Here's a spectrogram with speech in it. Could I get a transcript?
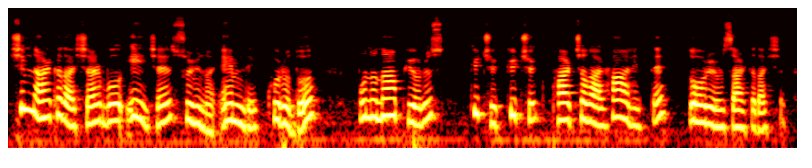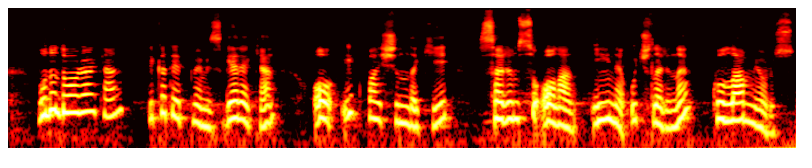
Şimdi arkadaşlar bu iyice suyunu emdi, kurudu. Bunu ne yapıyoruz? Küçük küçük parçalar halinde doğruyoruz arkadaşlar. Bunu doğrarken dikkat etmemiz gereken o ilk başındaki sarımsı olan iğne uçlarını kullanmıyoruz.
